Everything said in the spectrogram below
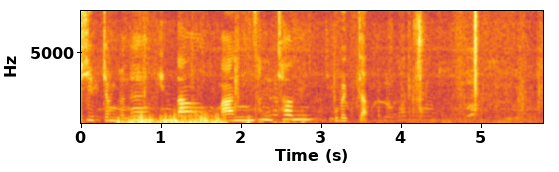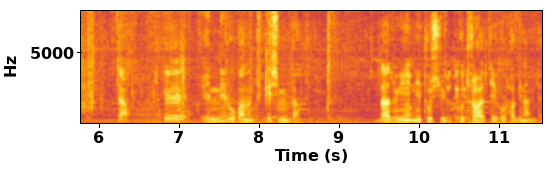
도시 입장료는 인당 13,500자. 자, 이게 인니로 가는 티켓입니다. 나중에 인니 도시 입구 들어갈 때 이걸 확인한대.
